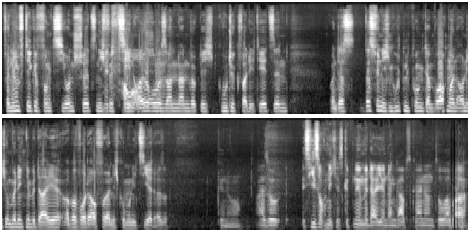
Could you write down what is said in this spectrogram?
vernünftige Funktionsshirts nicht Mit für 10 Euro, sondern wirklich gute Qualität sind. Und das, das finde ich einen guten Punkt. Dann braucht man auch nicht unbedingt eine Medaille, aber wurde auch vorher nicht kommuniziert. Also Genau. Also es hieß auch nicht, es gibt eine Medaille und dann gab es keine und so, aber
